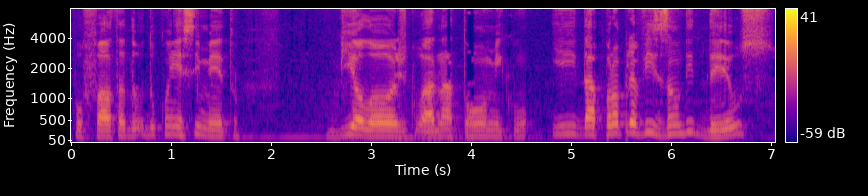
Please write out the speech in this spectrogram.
por falta do, do conhecimento biológico, anatômico e da própria visão de Deus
